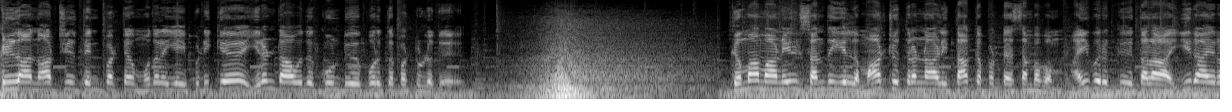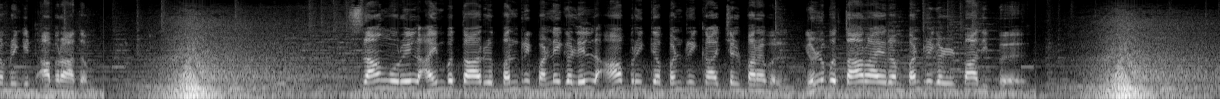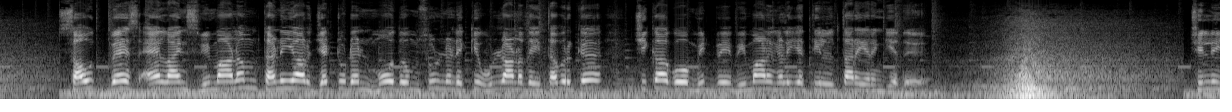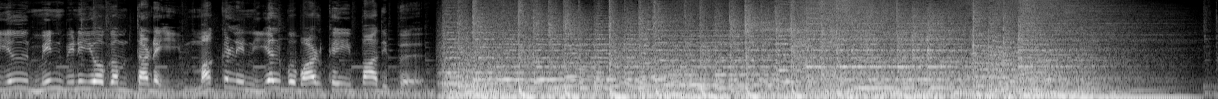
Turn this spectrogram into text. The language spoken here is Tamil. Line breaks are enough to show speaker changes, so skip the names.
கிள்ளா நாற்றில் தென்பட்ட முதலையை பிடிக்க இரண்டாவது கூண்டு பொருத்தப்பட்டுள்ளது. கமாமானில் சந்தையில் மாற்றுத்திறனாளி தாக்கப்பட்ட சம்பவம். ஐவருக்கு தலா ஈராயிரம் ரிங்கிட் அபராதம். ஸ்லாங்கூரில் ஐம்பத்தாறு பன்றி பண்ணைகளில் ஆப்பிரிக்க பன்றி காய்ச்சல் பரவல். எழுபத்தாறாயிரம் பன்றிகள் பாதிப்பு. சவுத் வேஸ்ட் ஏர்லைன்ஸ் விமானம் தனியார் ஜெட்டுடன் மோதும் சூழ்நிலைக்கு உள்ளானதை தவிர்க்க சிகாகோ மிட்வே விமான நிலையத்தில் தரையிறங்கியது. சில்லியில் மின் விநியோகம் தடை மக்களின் இயல்பு வாழ்க்கை பாதிப்பு.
